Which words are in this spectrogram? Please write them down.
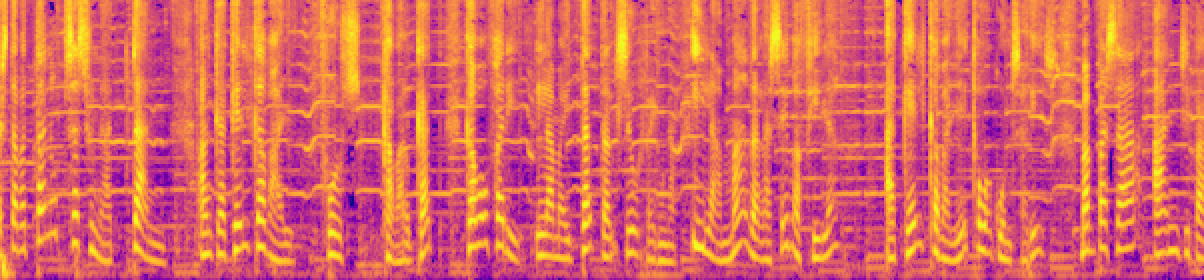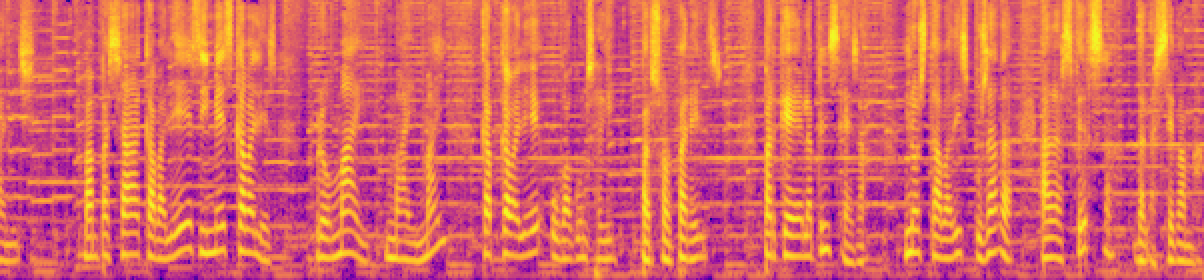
Estava tan obsessionat, tant, en que aquell cavall fos cavalcat, que va oferir la meitat del seu regne i la mà de la seva filla aquell cavaller que ho aconseguís. Van passar anys i panys. Van passar cavallers i més cavallers, però mai, mai, mai cap cavaller ho va aconseguir, per sort per ells, perquè la princesa no estava disposada a desfer-se de la seva mà.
